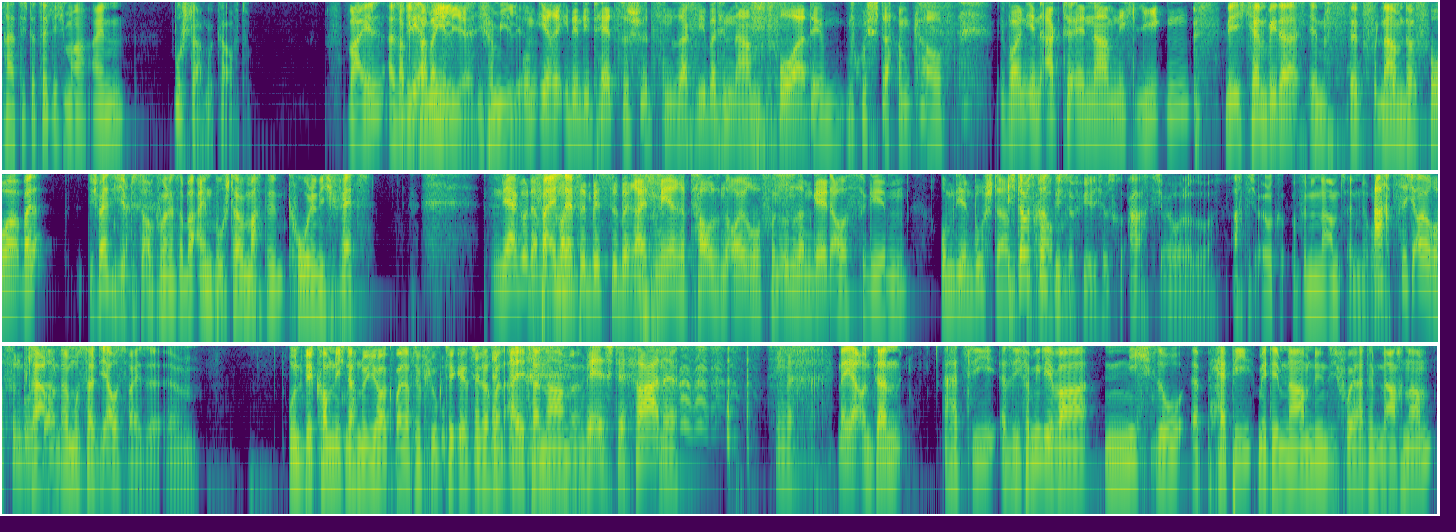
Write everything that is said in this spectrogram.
hat sich tatsächlich mal einen Buchstaben gekauft. Weil, also die Okay, aber Familie, jetzt- die Familie. Um ihre Identität zu schützen, sag lieber den Namen vor dem Buchstabenkauf. Wir wollen ihren aktuellen Namen nicht leaken. Nee, ich kann weder den Namen davor, weil ich weiß nicht, ob das aufgefallen ist, aber ein Buchstabe macht den Kohl nicht fett. Ja gut, aber Verändert- trotzdem bist du bereit, mehrere tausend Euro von unserem Geld auszugeben, um dir einen Buchstaben Ich glaube, es kostet nicht so viel. Ich glaube, 80 Euro oder sowas. 80 Euro für eine Namensänderung. 80 Euro für einen Buchstaben. Klar, und dann muss halt die Ausweise. Ähm. Und wir kommen nicht nach New York, weil auf dem Flugticket steht noch mein alter Name. Wer ist Stefane? Naja, und dann hat sie, also die Familie war nicht so äh, happy mit dem Namen, den sie vorher hatte, dem Nachnamen.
